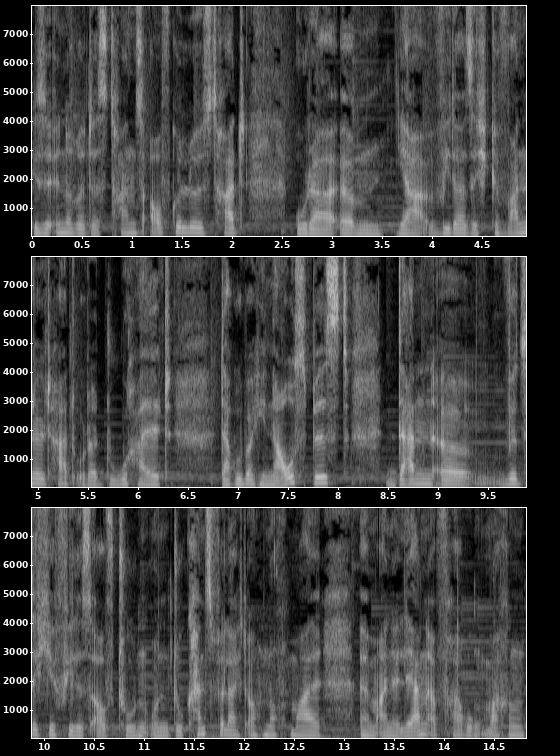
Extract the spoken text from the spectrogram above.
diese innere Distanz aufgelöst hat oder ähm, ja, wieder sich gewandelt hat oder du halt darüber hinaus bist, dann äh, wird sich hier vieles auftun und du kannst vielleicht auch nochmal ähm, eine Lernerfahrung machen.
